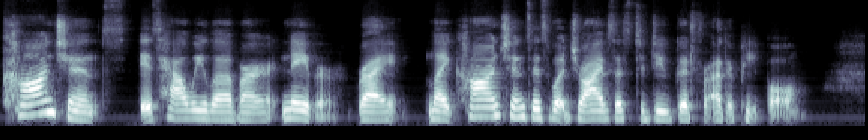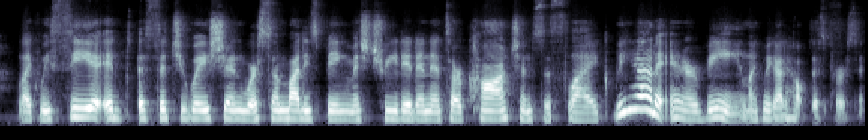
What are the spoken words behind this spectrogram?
conscience is how we love our neighbor right like conscience is what drives us to do good for other people like we see a, a situation where somebody's being mistreated and it's our conscience that's like we got to intervene like we got to help this person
